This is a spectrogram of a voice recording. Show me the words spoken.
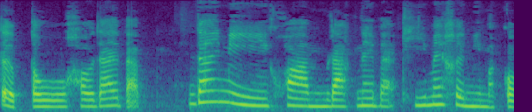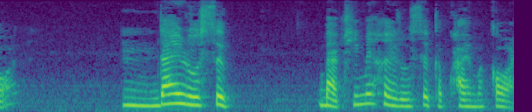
เติบโตเขาได้แบบได้มีความรักในแบบที่ไม่เคยมีมาก่อน อืม ได้รู้สึกแบบที่ไม่เคยรู้สึกกับใครมาก่อน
